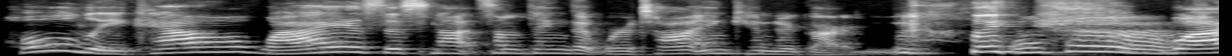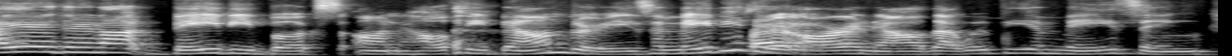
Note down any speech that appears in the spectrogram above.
Holy cow, why is this not something that we're taught in kindergarten? like, mm-hmm. why are there not baby books on healthy boundaries? And maybe right. there are now, that would be amazing.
